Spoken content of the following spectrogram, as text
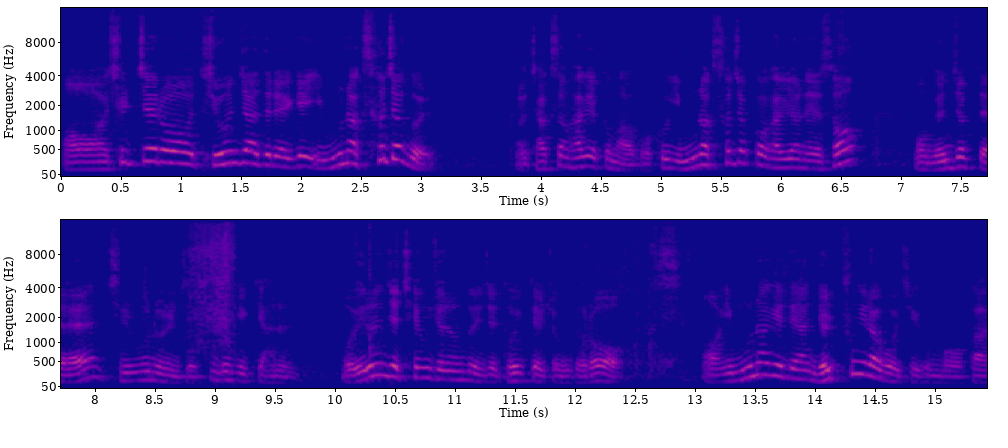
어 실제로 지원자들에게 인문학 서적을 어, 작성하게끔 하고 그 인문학 서적과 관련해서 뭐 면접 때 질문을 이제 심도 깊게 하는 뭐 이런 이제 채용 전형도 이제 도입될 정도로 어, 인문학에 대한 열풍이라고 지금 뭐, 가,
